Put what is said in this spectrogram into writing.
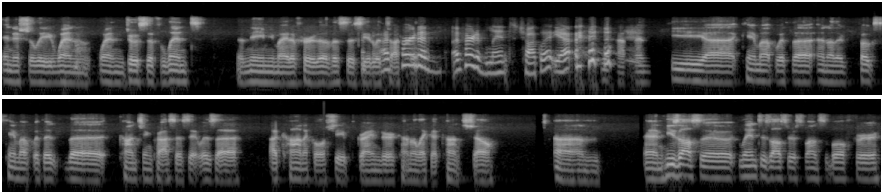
initially when when Joseph Lindt, a name you might have heard of associated with I've chocolate. heard of I've heard of Lindt chocolate. Yeah. yeah, and he uh, came up with uh, and other folks came up with the the conching process. It was a a conical shaped grinder, kind of like a conch shell. Um, and he's also Lindt is also responsible for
